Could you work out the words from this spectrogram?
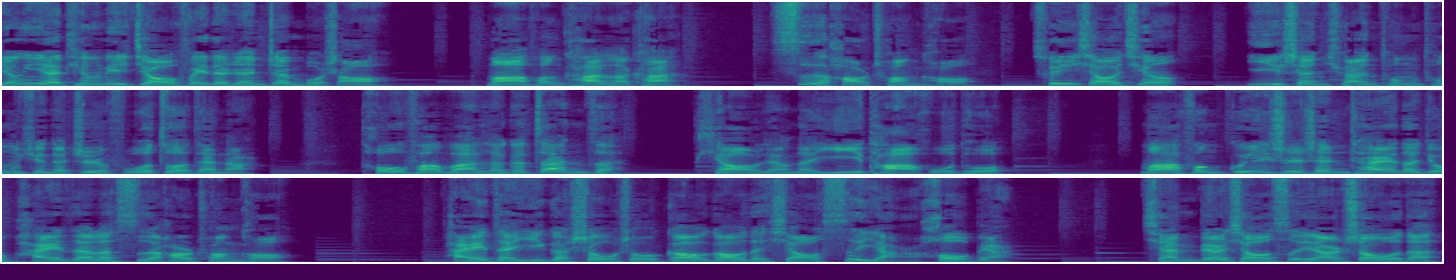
营业厅里缴费的人真不少。马峰看了看，四号窗口，崔小青一身全通通讯的制服坐在那儿，头发挽了个簪子，漂亮的一塌糊涂。马峰鬼使神差的就排在了四号窗口，排在一个瘦瘦高高的小四眼后边。前边小四眼瘦的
